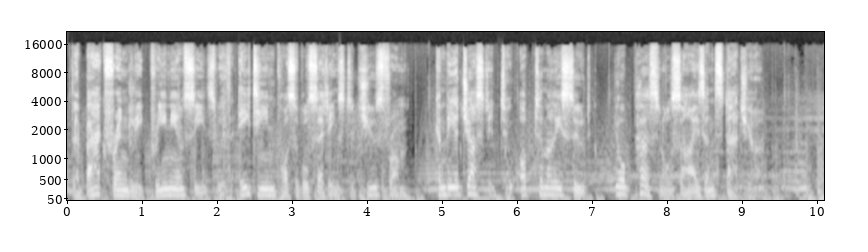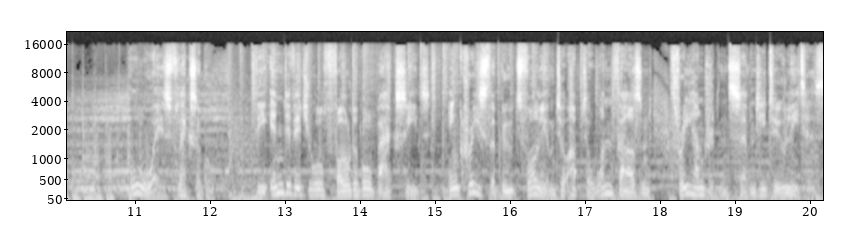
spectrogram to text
the back-friendly premium seats with 18 possible settings to choose from can be adjusted to optimally suit your personal size and stature. Always flexible, the individual foldable back seats increase the boot's volume to up to 1,372 litres.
